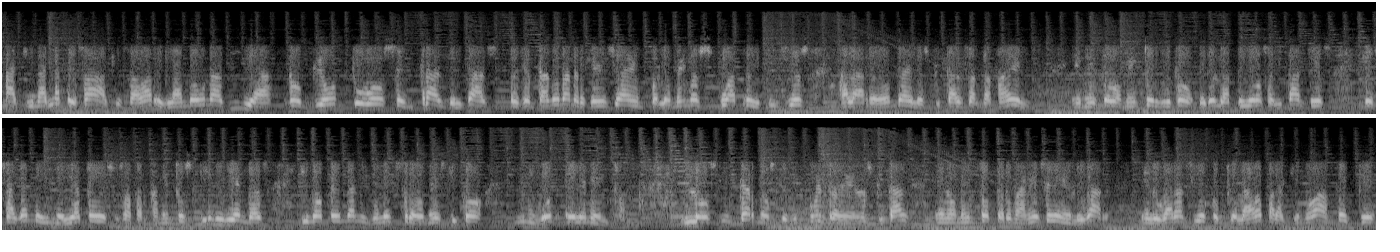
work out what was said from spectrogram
Maquinaria pesada que estaba arreglando una vía rompió un tubo central del gas, presentando una emergencia en por lo menos cuatro edificios a la redonda del Hospital San Rafael. En este momento el grupo de bomberos le ha pedido a los habitantes que salgan de inmediato de sus apartamentos y viviendas y no prendan ningún extradoméstico ni ningún elemento. Los internos que se encuentran en el hospital en el momento permanecen en el lugar. El lugar ha sido controlado para que no afecte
